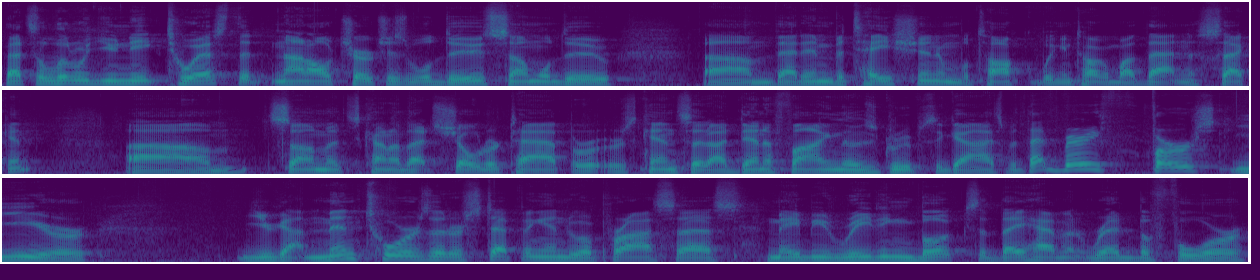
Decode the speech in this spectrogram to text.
that's a little unique twist that not all churches will do. Some will do um, that invitation and we'll talk we can talk about that in a second. Um, some it's kind of that shoulder tap or, or as ken said identifying those groups of guys. But that very first year you got mentors that are stepping into a process maybe reading books that they haven't read before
